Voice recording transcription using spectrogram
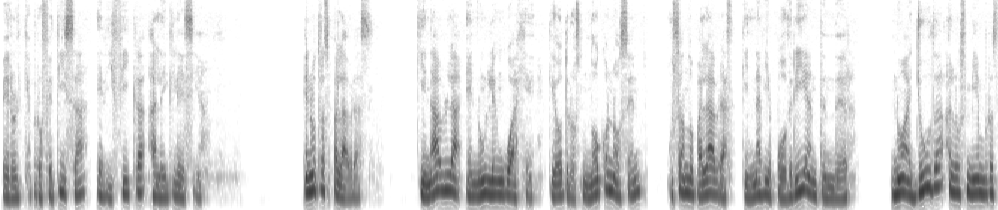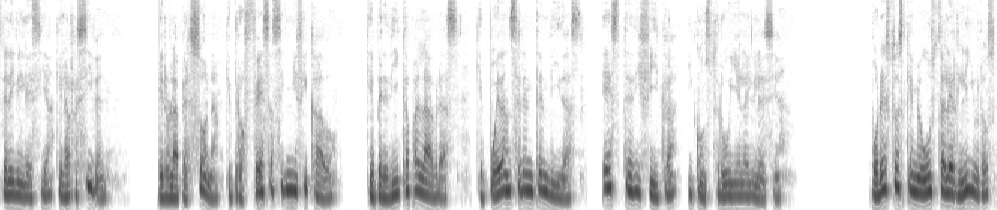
pero el que profetiza edifica a la iglesia. En otras palabras, quien habla en un lenguaje que otros no conocen usando palabras que nadie podría entender, no ayuda a los miembros de la iglesia que la reciben. Pero la persona que profesa significado, que predica palabras que puedan ser entendidas, éste edifica y construye la iglesia. Por esto es que me gusta leer libros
